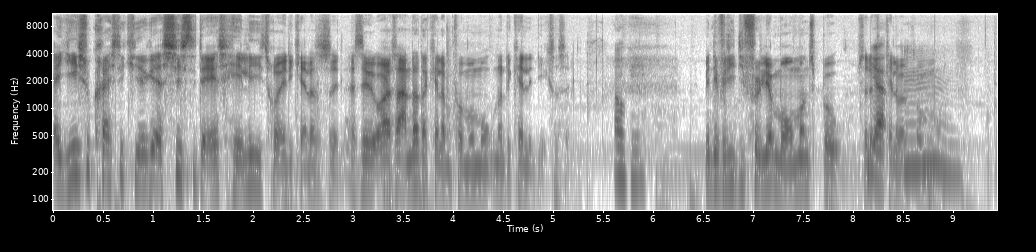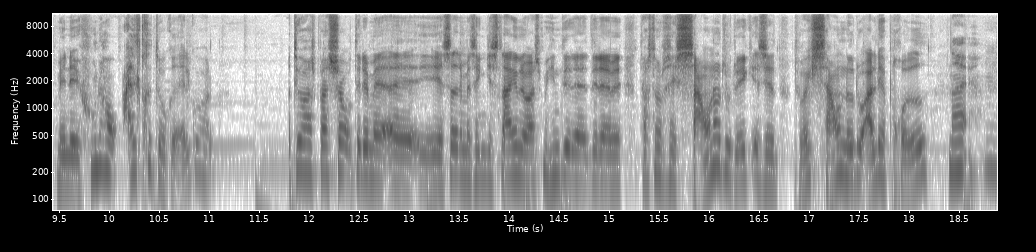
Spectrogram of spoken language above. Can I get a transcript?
af Jesu Kristi Kirke er sidste dages hellige, tror jeg, de kalder sig selv. Altså, det er også andre, der kalder dem for mormoner, det kalder de ikke sig selv. Okay. Men det er fordi, de følger mormons bog, så derfor Ja. ja. kalder man dem for mormon. Mm. Men øh, hun har jo aldrig drukket alkohol. Og det var også bare sjovt, det der med, øh, jeg sad der med og tænkte, jeg snakkede jo også med hende, det der, det der med, der var også nogen, der sagde, savner du det ikke? Jeg siger, du har ikke savnet noget, du aldrig har prøvet. Nej, Mm.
